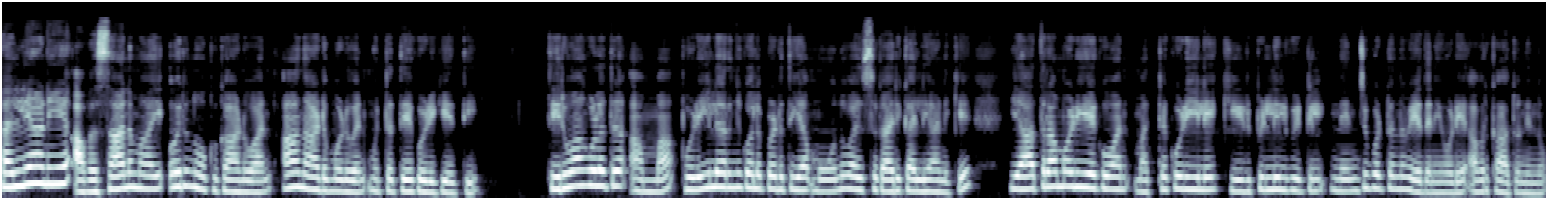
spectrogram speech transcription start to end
കല്യാണിയെ അവസാനമായി ഒരു നോക്കു കാണുവാൻ ആ നാട് മുഴുവൻ മുറ്റത്തേക്കൊഴുകിയെത്തി. തിരുവാങ്കുളത്ത് അമ്മ പുഴയിലെറിഞ്ഞു കൊലപ്പെടുത്തിയ മൂന്ന് വയസ്സുകാരി കല്യാണിക്ക് യാത്രാമൊഴിയേകുവാൻ മറ്റക്കുഴിയിലെ കീഴ്പിള്ളിൽ വീട്ടിൽ നെഞ്ചുപൊട്ടുന്ന വേദനയോടെ അവർ കാത്തുനിന്നു.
